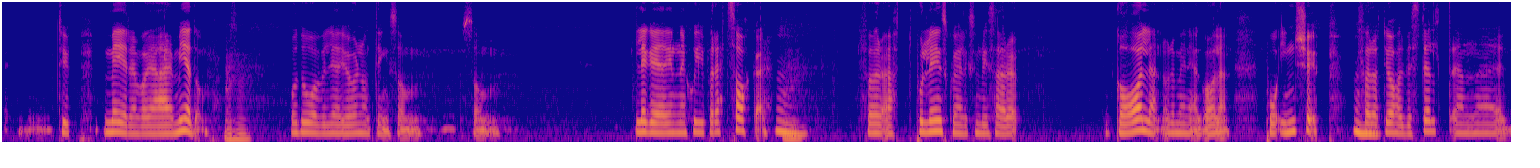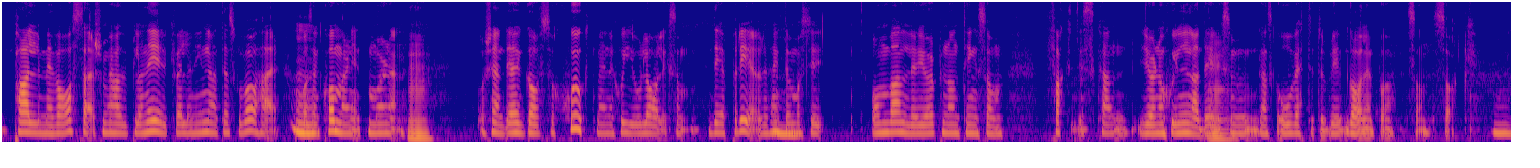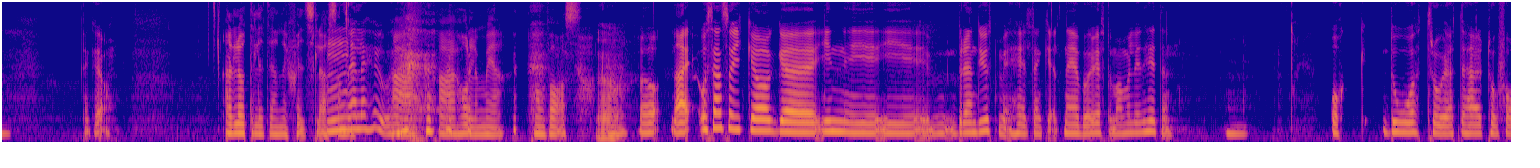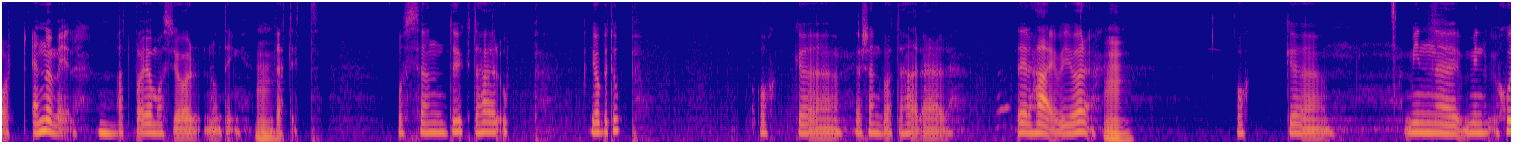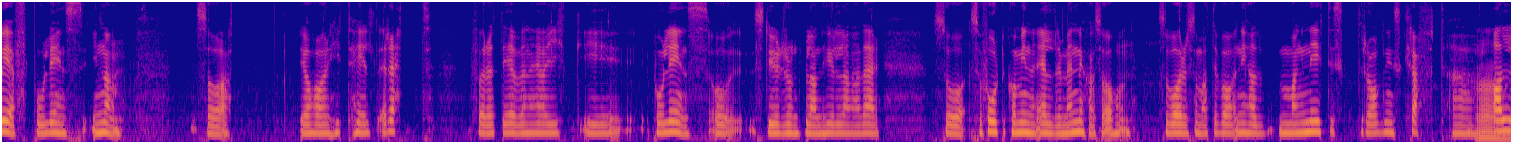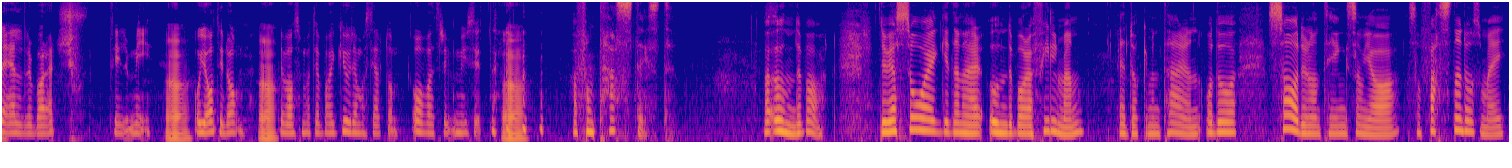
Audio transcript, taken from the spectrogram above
typ mer än vad jag är med dem. Mhm. Och då vill jag göra någonting som, som lägga energi på rätt saker. Mm. För att på jag liksom bli så här galen, och då menar jag galen, på inköp. Mm. För att jag hade beställt en eh, pall med vasar som jag hade planerat kvällen innan att den skulle vara här. Mm. Och sen kommer den inte på morgonen. Mm. Och kände, jag gav så sjukt med energi och la liksom det på det. Och jag tänkte, Mm. jag måste ju omvandla och göra på någonting som faktiskt kan göra någon skillnad. Det är Mm. liksom ganska ovettigt att bli galen på en sån sak, Mm. tänker jag. Ja, det låter lite energislösande. Mm, eller hur? ja, ja, jag håller med. En vas. Ja. Mm. Ja, nej. Och sen så gick jag eh, in i, i, brände ut mig helt enkelt när jag började efter mammaledigheten. Mm. Och då tror jag att det här tog fart ännu mer. Mm. Att bara jag måste göra någonting Mm. vettigt. Och sen dök det här upp, jobbet upp. Och eh, jag kände bara att det här är, det är det här jag vill göra. Mm. Och, eh, min, eh, min chef på Åhléns innan sa att jag har hittat helt rätt. För att även när jag gick i, på Åhléns och styrde runt bland hyllorna där, så, så fort det kom in en äldre människa, sa hon, så var det som att det var, ni hade magnetisk dragningskraft. Ja. Ah. Alla äldre bara tjoff, till mig Ja. och jag till dem. Ja. Det var som att jag bara, gud jag måste hjälpa dem. Åh vad triv- mysigt. Ja. Vad fantastiskt. Vad underbart. Du, jag såg den här underbara filmen, eh, dokumentären, och då sa du någonting som, jag, som fastnade hos mig.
